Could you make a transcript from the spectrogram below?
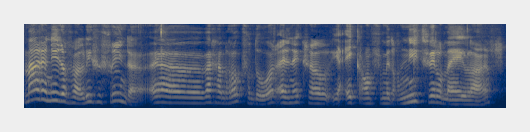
Maar in ieder geval, lieve vrienden, uh, wij gaan er ook vandoor. En ik zou, ja, ik kan vanmiddag niet filmen helaas.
